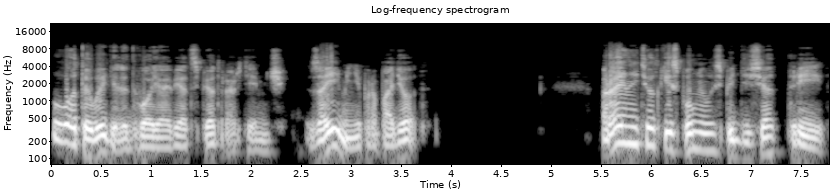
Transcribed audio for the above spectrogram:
Вот и выдели двое овец, Петр Артемьевич. За ими не пропадет. Райной тетке исполнилось пятьдесят три,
